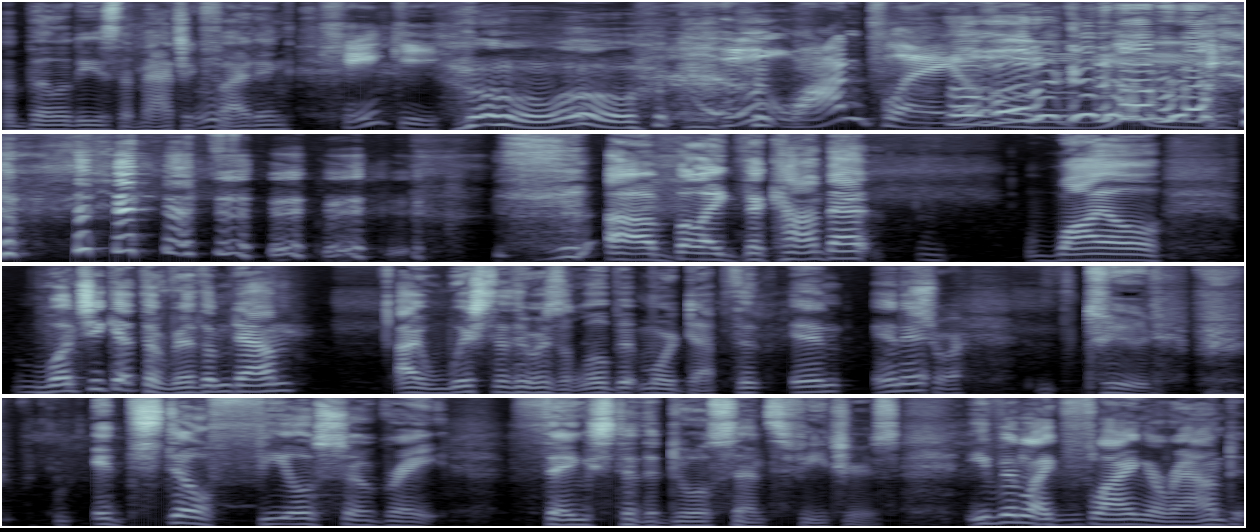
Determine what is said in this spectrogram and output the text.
abilities, the magic Ooh. fighting. Kinky. Oh, oh. Ooh, wand play. Avada uh, but like the combat while once you get the rhythm down, I wish that there was a little bit more depth in in it. Sure. Dude, it still feels so great thanks to the dual sense features. Even like Mm-hmm. flying around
